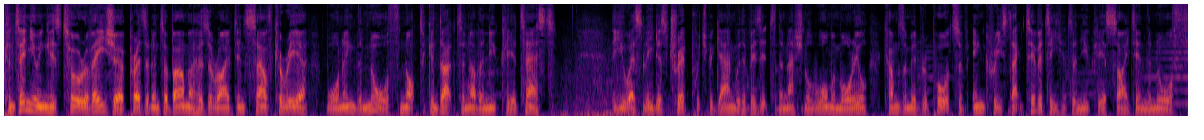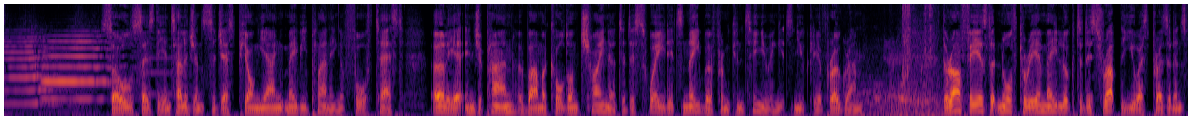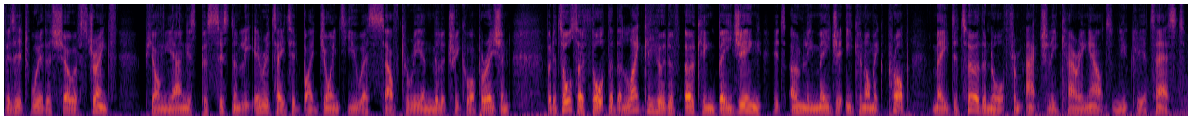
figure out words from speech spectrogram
Continuing his tour of Asia, President Obama has arrived in South Korea, warning the North not to conduct another nuclear test. The US leader's trip, which began with a visit to the National War Memorial, comes amid reports of increased activity at a nuclear site in the north. Seoul says the intelligence suggests Pyongyang may be planning a fourth test. Earlier in Japan, Obama called on China to dissuade its neighbor from continuing its nuclear program. There are fears that North Korea may look to disrupt the US president's visit with a show of strength. Pyongyang is persistently irritated by joint US South Korean military cooperation. But it's also thought that the likelihood of irking Beijing, its only major economic prop, may deter the North from actually carrying out a nuclear test.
